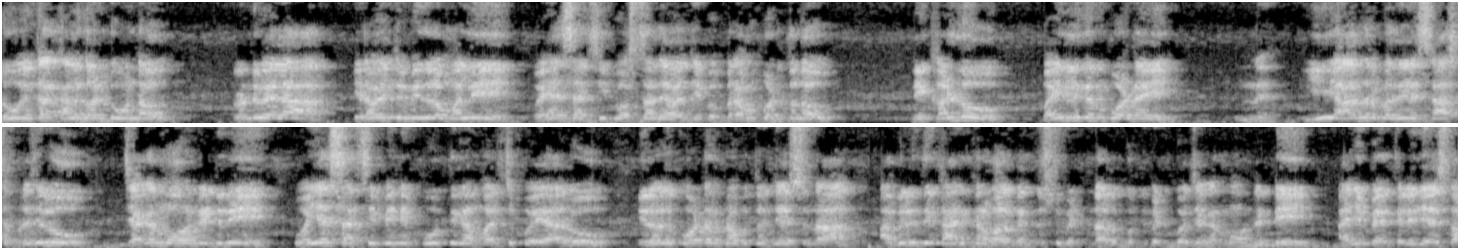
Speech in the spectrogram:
నువ్వు ఇంకా కలగంటూ ఉండవు. రెండు వేల ఇరవై తొమ్మిదిలో మళ్ళీ వైఎస్ఆర్సీపీ వస్తుందేమో అని చెప్పి భ్రమపడుతున్నావు. నీ కళ్ళు బయలు కనిపోయినాయి ఈ ఆంధ్రప్రదేశ్ రాష్ట్ర ప్రజలు జగన్మోహన్ రెడ్డిని వైఎస్ఆర్సీపీని పూర్తిగా మర్చిపోయారు. ఈరోజు కూటమి ప్రభుత్వం చేస్తున్న అభివృద్ధి కార్యక్రమాల మీద దృష్టి పెట్టినారు. గుర్తుపెట్టుకో జగన్మోహన్ రెడ్డి అని చెప్పి నేను తెలియజేస్తా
